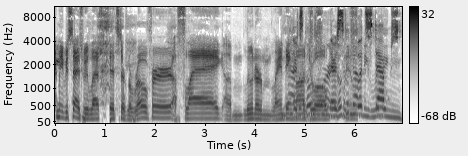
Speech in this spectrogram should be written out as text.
I mean, besides we left bits of a rover, a flag, a lunar landing Yeah, but those module. weren't- There's those some didn't have any footsteps. living-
